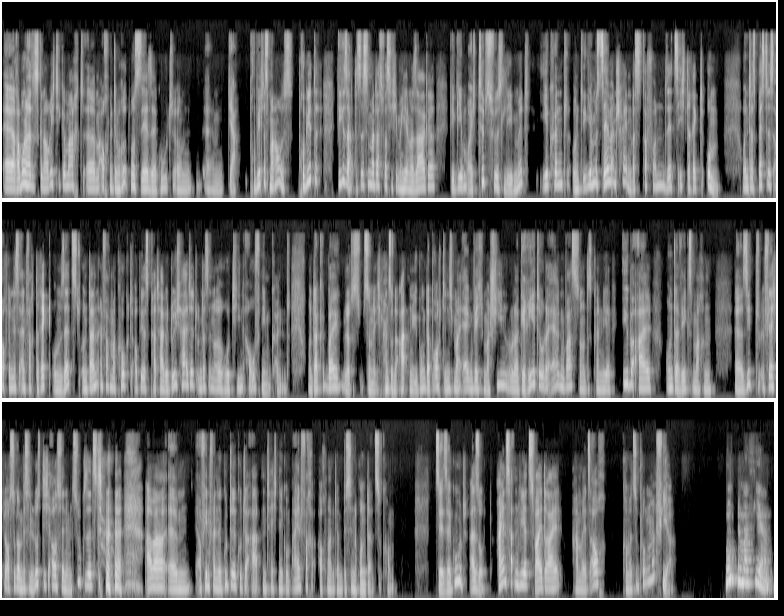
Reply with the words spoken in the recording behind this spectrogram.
äh, Ramon hat es genau richtig gemacht, ähm, auch mit dem Rhythmus sehr, sehr gut. Ähm, ähm, ja, probiert das mal aus. Probiert, wie gesagt, das ist immer das, was ich immer hier immer sage. Wir geben euch Tipps fürs Leben mit. Ihr könnt und ihr müsst selber entscheiden, was davon setze ich direkt um. Und das Beste ist auch, wenn ihr es einfach direkt umsetzt und dann einfach mal guckt, ob ihr das paar Tage durchhaltet und das in eure Routine aufnehmen könnt. Und dabei, das ist so eine, ich meine, so eine Atemübung, da braucht ihr nicht mal irgendwelche Maschinen oder Geräte oder irgendwas, sondern das könnt ihr überall unterwegs machen. Äh, sieht vielleicht auch sogar ein bisschen lustig aus, wenn ihr im Zug sitzt. Aber ähm, auf jeden Fall eine gute, gute Atemtechnik, um einfach auch mal wieder ein bisschen runterzukommen. Sehr, sehr gut. Also, eins hatten wir, zwei, drei haben wir jetzt auch. Kommen wir zu Punkt Nummer vier. Punkt Nummer vier.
